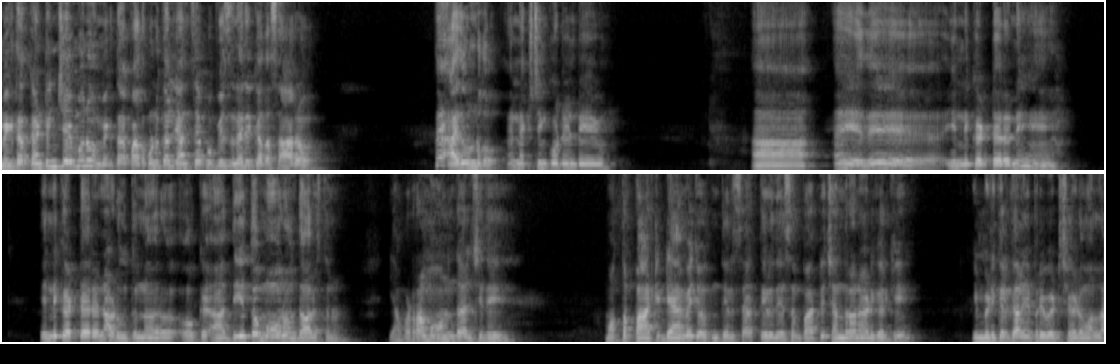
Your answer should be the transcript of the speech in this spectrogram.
మిగతాది కంటిన్యూ చేయమను మిగతా పదకొండు కళ్ళు ఎంతసేపు విజనరీ కదా సారు? అది ఉండదు. నెక్స్ట్ ఇంకోటి ఏంటి ఏది? ఎన్ని కట్టారని? ఎన్ని కట్టారని అడుగుతున్నారు. ఓకే దీంతో మౌనం దాలుస్తున్నాడు. ఎవడరా మౌనం దాల్చిది? మొత్తం పార్టీ డ్యామేజ్ అవుతుంది తెలుసా? తెలుగుదేశం పార్టీ చంద్రబాబు నాయుడు గారికి ఈ మెడికల్ కాలేజ్ ప్రైవేట్ చేయడం వల్ల.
